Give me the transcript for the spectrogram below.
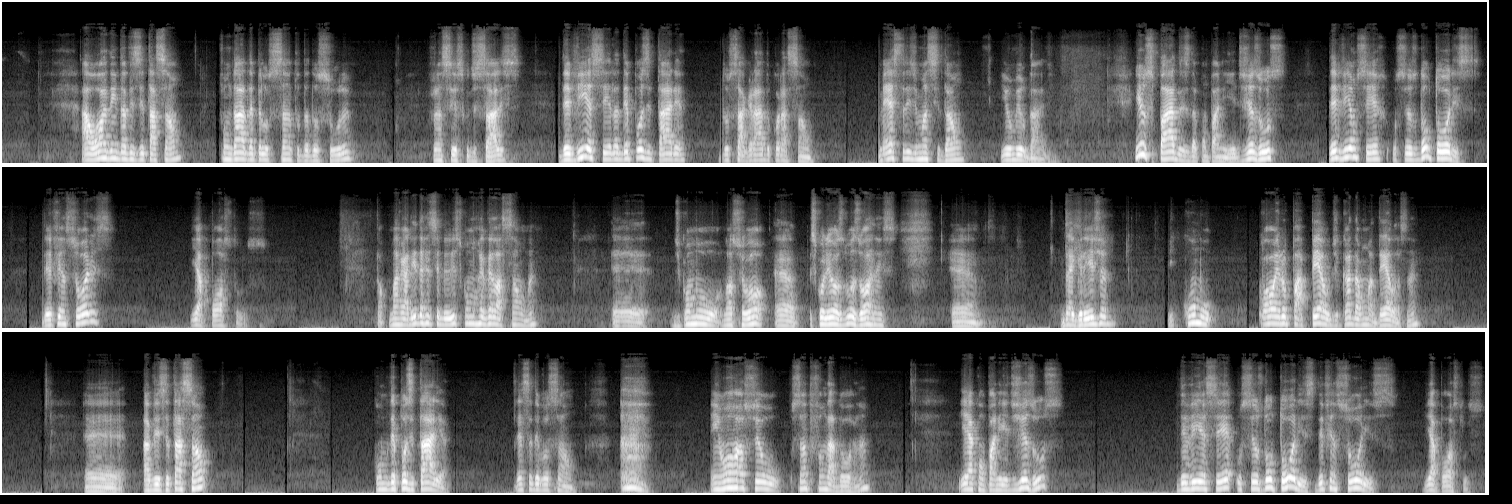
A ordem da visitação, fundada pelo santo da doçura, Francisco de Sales, devia ser a depositária do Sagrado Coração, mestre de mansidão e humildade. E os padres da Companhia de Jesus deviam ser os seus doutores, defensores e apóstolos. Então, Margarida recebeu isso como revelação, né? É, de como Nosso Senhor é, escolheu as duas ordens é, da igreja e como qual era o papel de cada uma delas, né? É, a visitação como depositária dessa devoção em honra ao seu santo fundador, né? E a companhia de Jesus devia ser os seus doutores, defensores e apóstolos.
